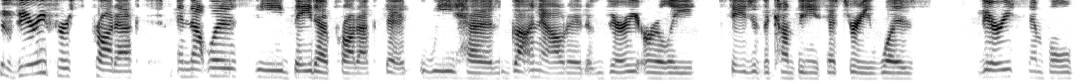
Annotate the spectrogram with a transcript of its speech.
The very first product, and that was the beta product that we had gotten out at a very early stage of the company's history, was very simple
